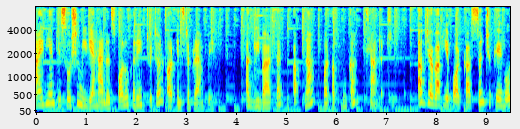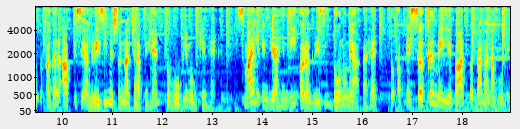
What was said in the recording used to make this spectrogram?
आईवीएम के सोशल मीडिया हैंडल्स फॉलो करें ट्विटर और इंस्टाग्राम पे। अगली बार तक अपना और अपनों का ध्यान रखिए। अब जब आप ये पॉडकास्ट सुन चुके हो तो अगर आप इसे अंग्रेज़ी में सुनना चाहते हैं तो वो भी मुमकिन है। स्माइल इंडिया हिंदी और अंग्रेज़ी दोनों में आता है तो अपने सर्कल में ये बात बताना ना भूलें।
